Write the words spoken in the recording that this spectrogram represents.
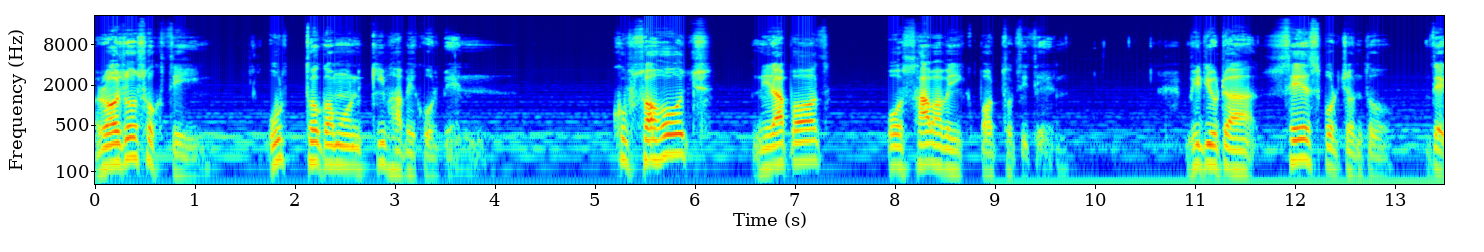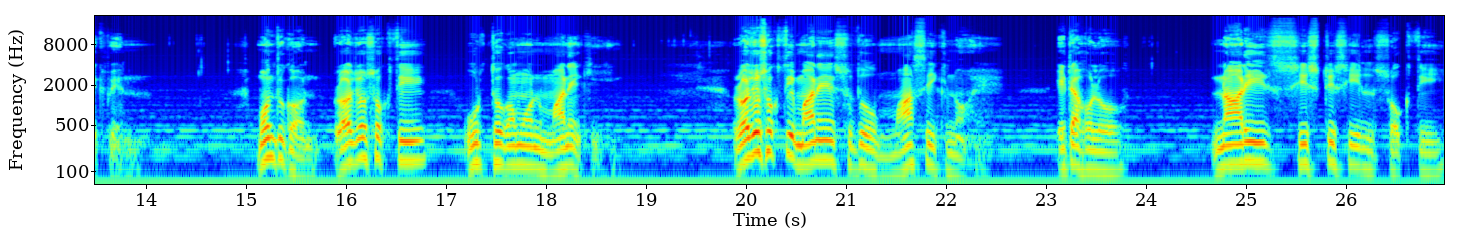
রজশক্তি ঊর্ধ্বগমন কীভাবে করবেন? খুব সহজ, নিরাপদ ও স্বাভাবিক পদ্ধতিতে। ভিডিওটা শেষ পর্যন্ত দেখবেন। বন্ধুগণ, রজশক্তি ঊর্ধ্বগমন মানে কি? রজশক্তি মানে শুধু মাসিক নয়, এটা হলো নারীর সৃষ্টিশীল শক্তি।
